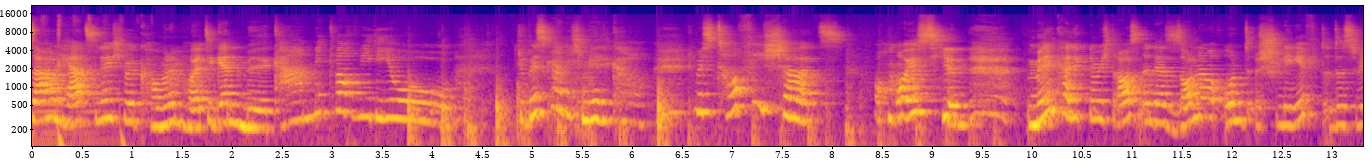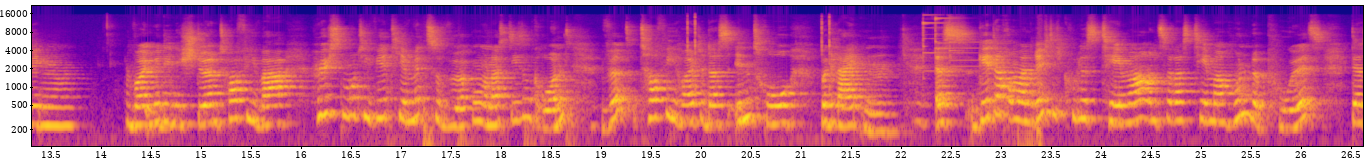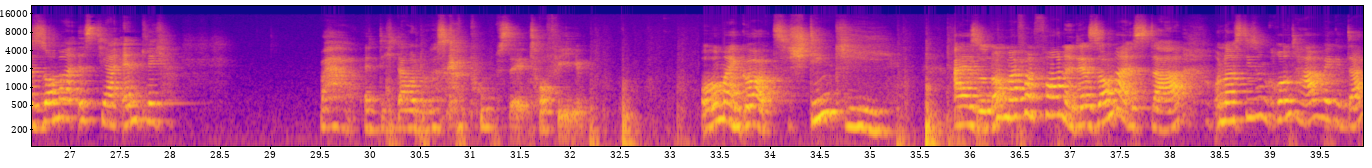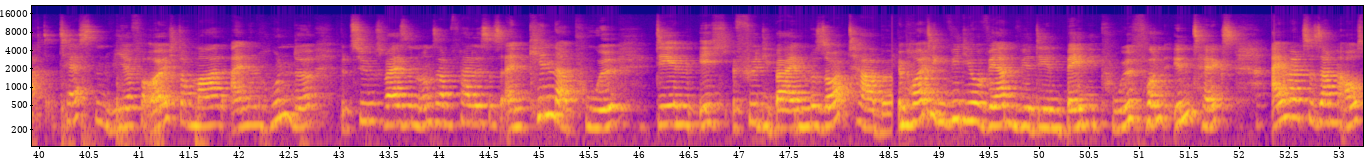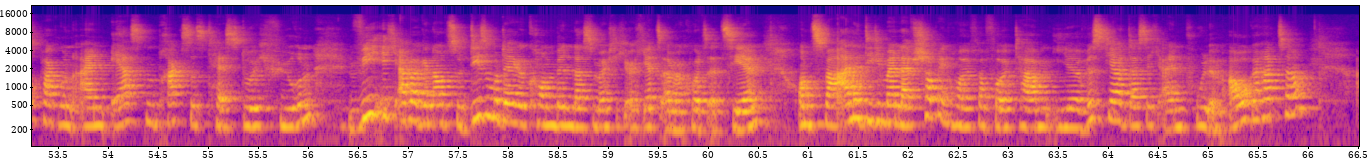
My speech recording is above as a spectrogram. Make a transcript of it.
zusammen und herzlich willkommen im heutigen Milka Mittwoch Video. Du bist gar nicht Milka, du bist Toffee, Schatz. Och Mäuschen. Milka liegt nämlich draußen in der Sonne und schläft, deswegen wollten wir die nicht stören. Toffi war höchst motiviert hier mitzuwirken und aus diesem Grund wird Toffi heute das Intro begleiten. Es geht auch um ein richtig cooles Thema und zwar das Thema Hundepools. Der Sommer ist ja endlich endlich da und du hast kein Pups, ey, Toffee. Oh mein Gott, Stinky. Also, nochmal von vorne. Der Sommer ist da und aus diesem Grund haben wir gedacht, testen wir für euch doch mal einen Hunde- bzw. in unserem Fall ist es ein Kinderpool, den ich für die beiden besorgt habe. Im heutigen Video werden wir den Babypool von Intex einmal zusammen auspacken und einen ersten Praxistest durchführen. Wie ich aber genau zu diesem Modell gekommen bin, das möchte ich euch jetzt einmal kurz erzählen. Und zwar alle, die, die mein Live-Shopping-Haul verfolgt haben, ihr wisst ja, dass ich einen Pool im Auge hatte.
